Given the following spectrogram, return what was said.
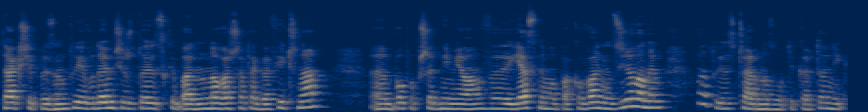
Tak się prezentuje. Wydaje mi się, że to jest chyba nowa szata graficzna, e, bo poprzednie miałam w jasnym opakowaniu z zielonym, a tu jest czarno-złoty kartonik.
